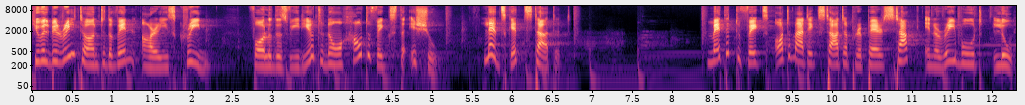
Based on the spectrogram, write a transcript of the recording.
you will be returned to the WinRE screen. Follow this video to know how to fix the issue. Let's get started. Method to fix automatic startup repair stuck in a reboot loop.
